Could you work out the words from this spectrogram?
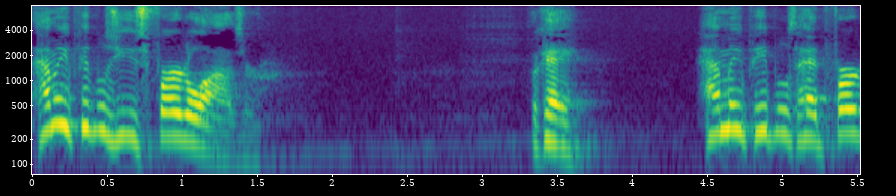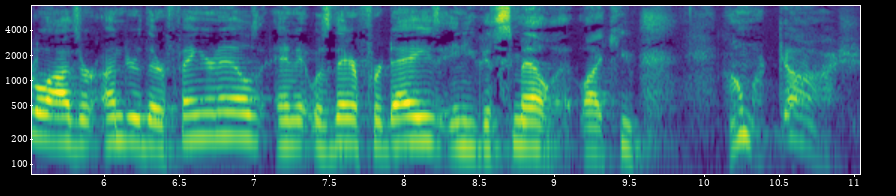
how many people's use fertilizer? Okay, how many people's had fertilizer under their fingernails and it was there for days and you could smell it? Like you, oh my gosh.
